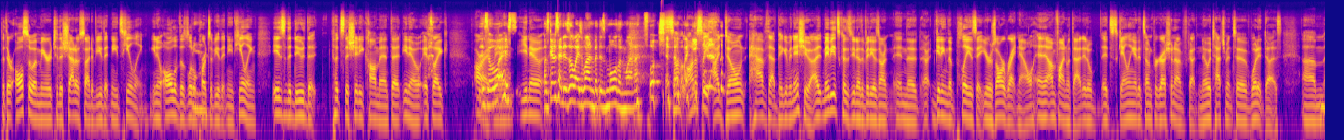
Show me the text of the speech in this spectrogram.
But they're also a mirror to the shadow side of you that needs healing. You know, all of those little yeah. parts of you that need healing is the dude dude that puts the shitty comment that you know it's like all there's right, always, man. you know. I was going to say there's always one, but there's more than one. Unfortunately, some honestly, I don't have that big of an issue. I, maybe it's because you know the videos aren't in the uh, getting the plays that yours are right now, and I'm fine with that. It'll it's scaling at its own progression. I've got no attachment to what it does. Um,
